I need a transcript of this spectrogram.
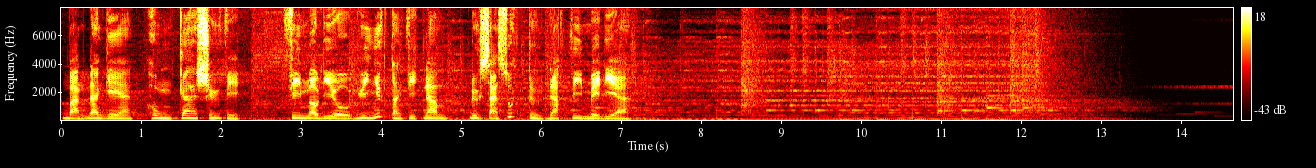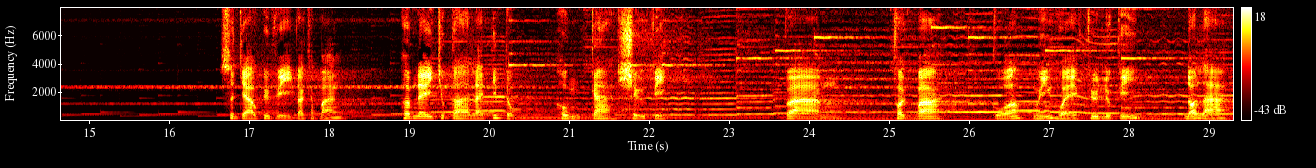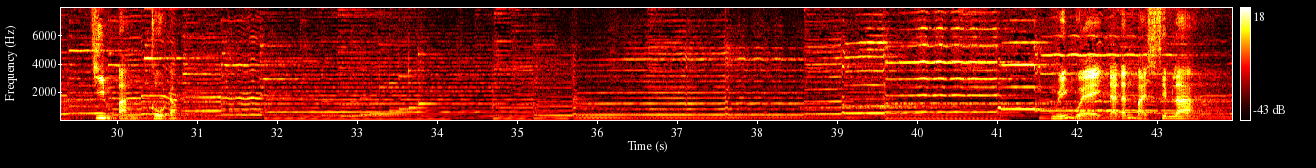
Bạn đang nghe Hùng ca sử Việt, phim audio duy nhất tại Việt Nam được sản xuất từ Đạt Phi Media. Xin chào quý vị và các bạn. Hôm nay chúng ta lại tiếp tục Hùng ca sử Việt. Và phần 3 của Nguyễn Huệ Phiêu Lưu Ký đó là chim bằng cô độc Nguyễn Huệ đã đánh bại Simla,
